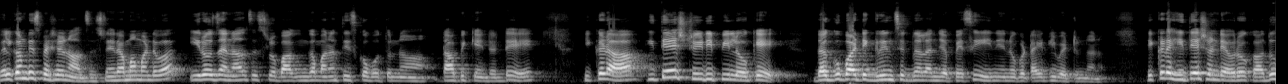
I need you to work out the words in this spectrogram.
వెల్కమ్ టు స్పెషల్ అనాలిసిస్ నేను రమ్మ మండవ. ఈరోజు అనాలిసిస్లో భాగంగా మనం తీసుకోబోతున్న టాపిక్ ఏంటంటే ఇక్కడ హితేష్ టీడీపీలోకే దగ్గుబాటి గ్రీన్ సిగ్నల్ అని చెప్పేసి నేను ఒక టైటిల్ పెట్టున్నాను. ఇక్కడ హితేష్ అంటే ఎవరో కాదు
